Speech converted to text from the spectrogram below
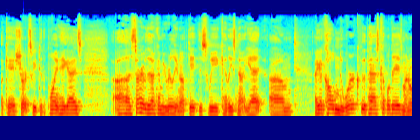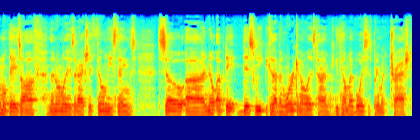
Okay, short, sweet, to the point. Hey guys, uh, sorry there's not going to be really an update this week, at least not yet. Um, I got called into work for the past couple days, my normal days off, the normal days that I actually film these things. So, uh, no update this week because I've been working all this time. You can tell my voice is pretty much trashed.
